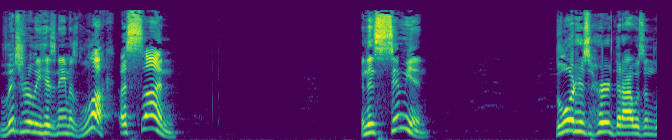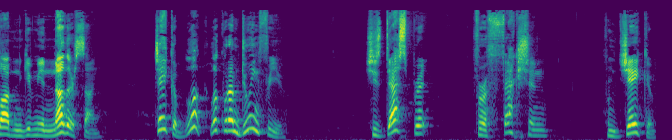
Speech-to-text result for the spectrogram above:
Literally, his name is Look, a son. And then Simeon. The Lord has heard that I was unloved and give me another son. Jacob, look, look what I'm doing for you. She's desperate for affection from Jacob,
